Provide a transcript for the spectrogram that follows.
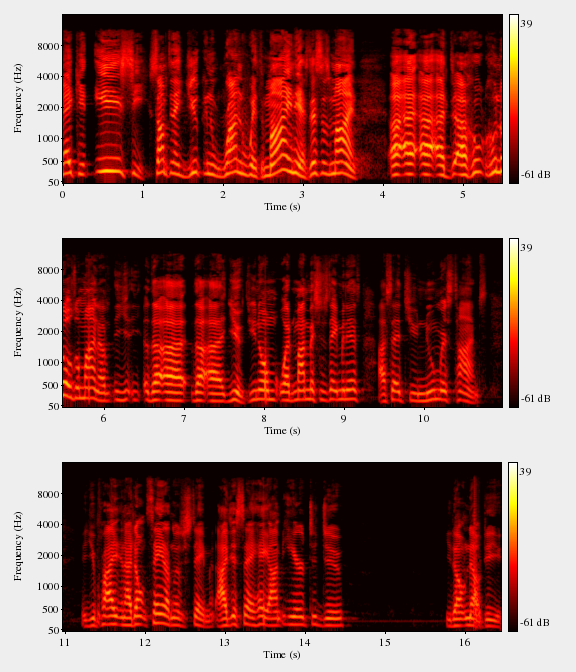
Make it easy, something that you can run with. Mine is, this is mine. Uh, uh, uh, uh, uh who, who knows what mine is? The, uh, the youth. You know what my mission statement is? I've said to you numerous times. You probably, and I don't say it on the statement. I just say, hey, I'm here to do. You don't know, do you?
